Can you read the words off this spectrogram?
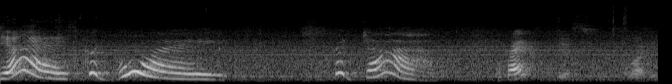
Yes, good boy. Good job. Okay? Yes, I like it.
